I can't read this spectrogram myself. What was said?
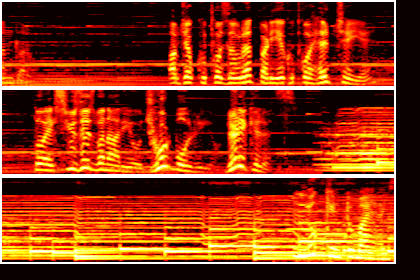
बंद करो। अब जब खुद को ज़रूरत पड़ी है खुद को हेल्प चाहिए तो एक्सक्यूजेस बना रही हो झूठ बोल रही हो रिडिकुलस लुक my eyes.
